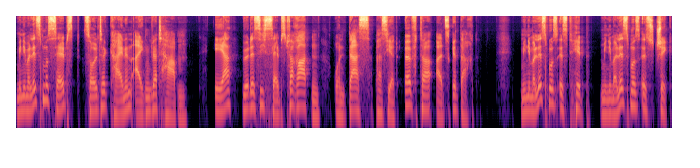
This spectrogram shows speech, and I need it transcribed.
Minimalismus selbst sollte keinen Eigenwert haben. Er würde sich selbst verraten und das passiert öfter als gedacht. Minimalismus ist hip, Minimalismus ist schick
